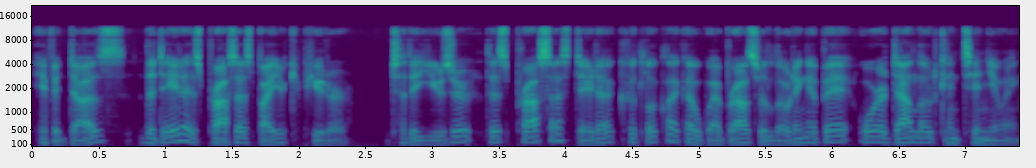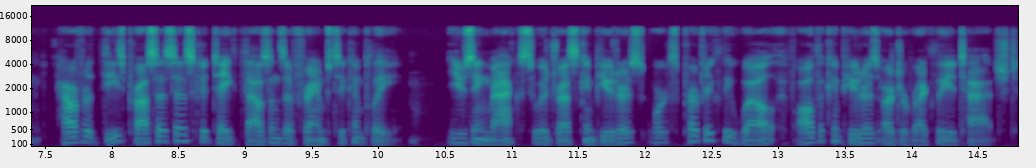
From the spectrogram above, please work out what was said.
If it does, the data is processed by your computer. To the user, this processed data could look like a web browser loading a bit or a download continuing. However, these processes could take thousands of frames to complete. Using MACs to address computers works perfectly well if all the computers are directly attached.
